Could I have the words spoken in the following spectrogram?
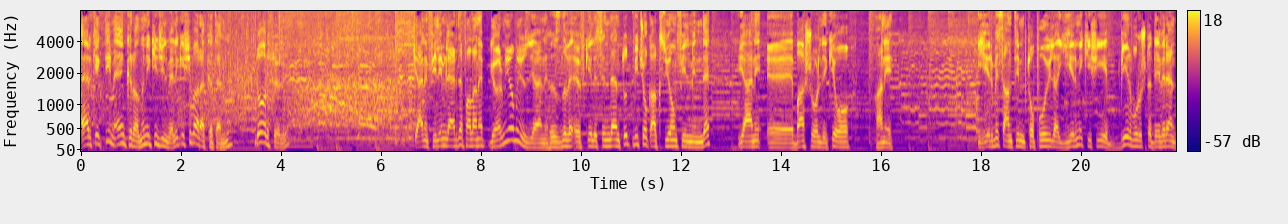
Erkek değil mi? En kralının iki cilvelik işi var hakikaten de. Doğru söylüyor. Yani filmlerde falan hep görmüyor muyuz yani hızlı ve öfkelisinden tut birçok aksiyon filminde yani ee, başroldeki o hani 20 santim topuğuyla 20 kişiyi bir vuruşta deviren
